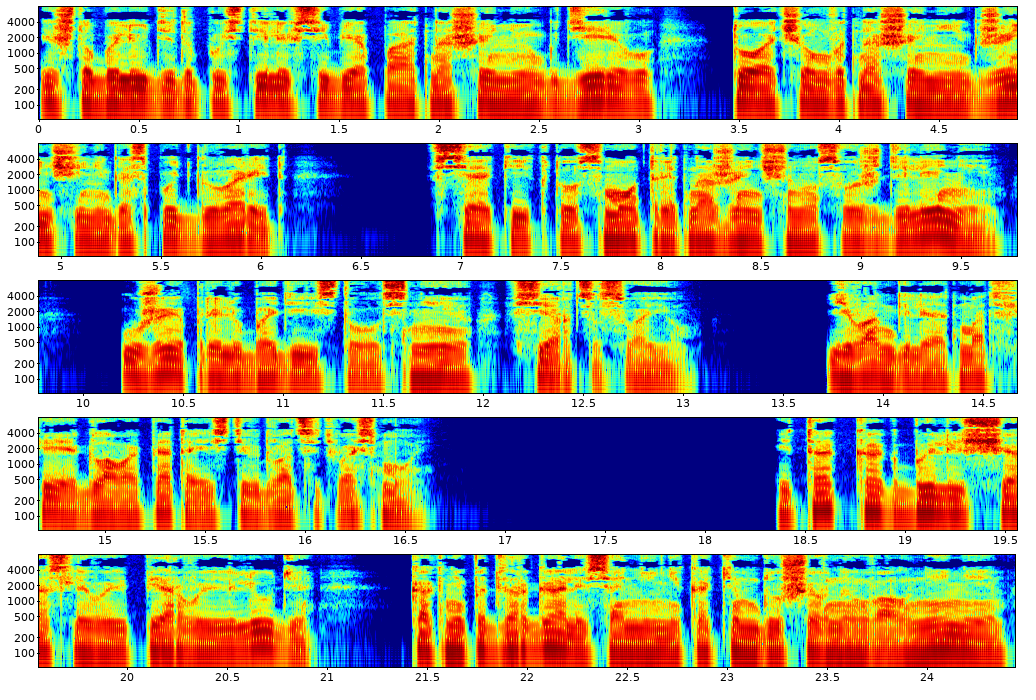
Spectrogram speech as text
и чтобы люди допустили в себе по отношению к дереву то, о чем в отношении к женщине Господь говорит «Всякий, кто смотрит на женщину с вожделением, уже прелюбодействовал с нею в сердце своем». Евангелие от Матфея, глава 5, стих 28. И так как были счастливы первые люди, как не подвергались они никаким душевным волнениям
